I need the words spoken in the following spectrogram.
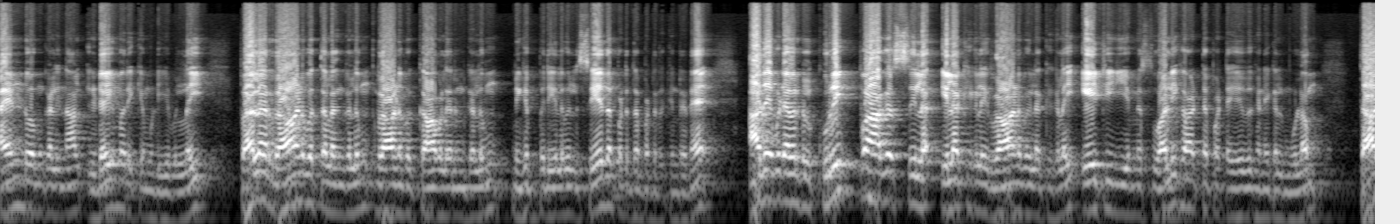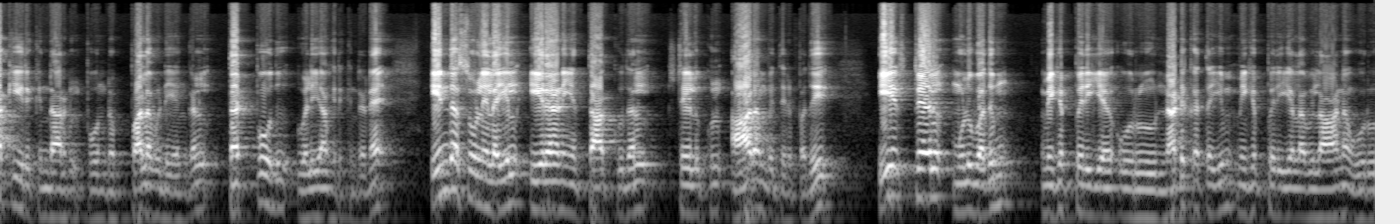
அயன்டோம்களினால் இடைமறிக்க முடியவில்லை. பல இராணுவ தளங்களும் இராணுவ காவலர்களும் மிகப்பெரிய அளவில் சேதப்படுத்தப்பட்டிருக்கின்றன. அதைவிட அவர்கள் குறிப்பாக சில இலக்குகளை இராணுவ இலக்குகளை ஏடிஎம்எஸ் வழிகாட்டப்பட்ட ஏவுகணைகள் மூலம் தாக்கி இருக்கின்றார்கள் போன்ற பல விடயங்கள் தற்போது வெளியாக இருக்கின்றன. இந்த சூழ்நிலையில் ஈரானிய தாக்குதல் ஸ்டேலுக்குள் ஆரம்பித்திருப்பது ஏர்டெல் முழுவதும் மிகப்பெரிய ஒரு நடுக்கத்தையும் மிகப்பெரிய அளவிலான ஒரு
